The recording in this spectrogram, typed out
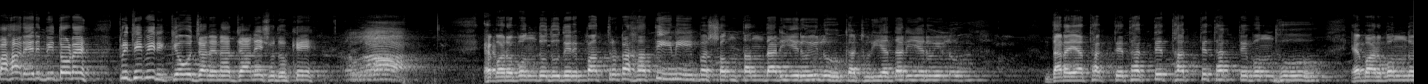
পাহাড়ের ভিতরে, পৃথিবীর কেউ জানে না, জানে শুধু কে? এবার বন্ধু দুধের পাত্রটা হাতি নিয়ে বা সন্তান দাঁড়িয়ে রইল, কাঠুরিয়া দাঁড়িয়ে রইল। দাঁড়াইয়া থাকতে থাকতে থাকতে থাকতে বন্ধু, এবার বন্ধু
